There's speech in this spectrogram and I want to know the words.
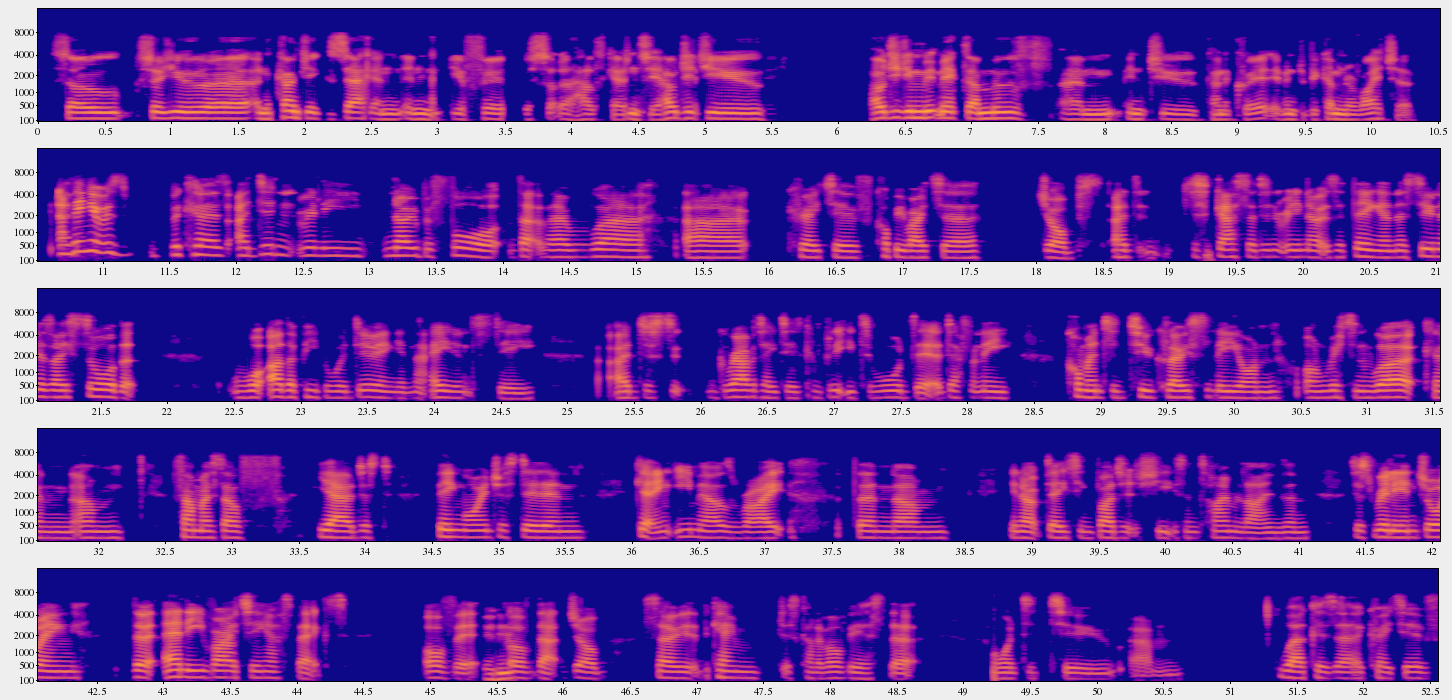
So, so you uh, an account exec in, in your first sort of healthcare agency. How did you how did you make that move um, into kind of creative, into becoming a writer? I think it was because I didn't really know before that there were uh, creative copywriter jobs. I just guess I didn't really know it was a thing. And as soon as I saw that what other people were doing in that agency, I just gravitated completely towards it. I definitely commented too closely on on written work and um, found myself, yeah, just being more interested in getting emails right than um, you know updating budget sheets and timelines and just really enjoying the any writing aspect of it mm-hmm. of that job so it became just kind of obvious that i wanted to um, work as a creative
